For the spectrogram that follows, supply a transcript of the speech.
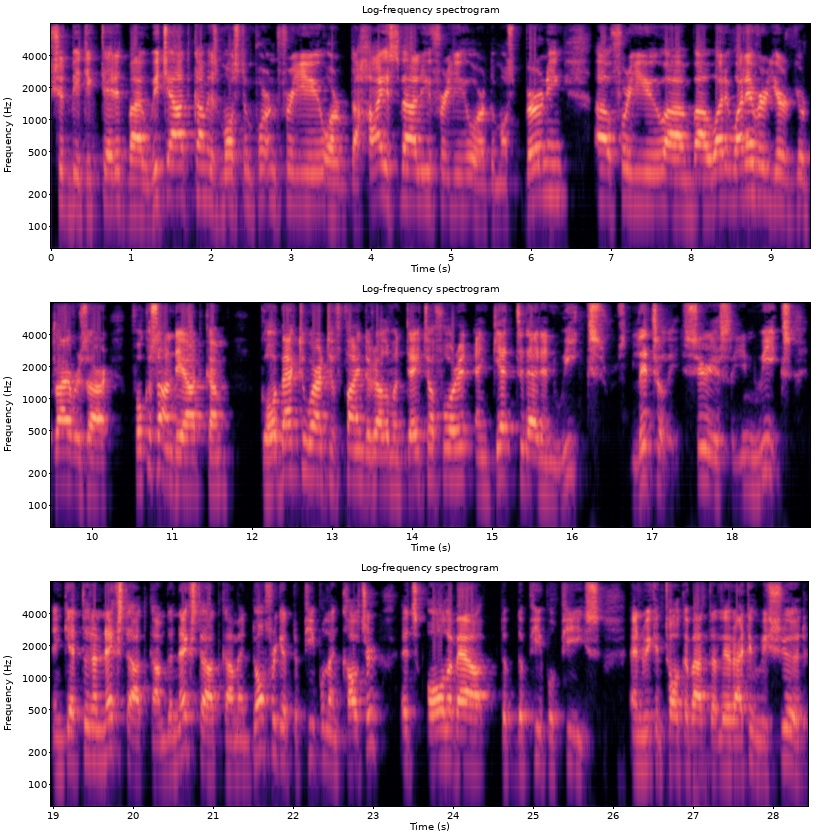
should be dictated by which outcome is most important for you or the highest value for you or the most burning uh, for you. Um, what, whatever your, your drivers are focus on the outcome. Go back to where to find the relevant data for it and get to that in weeks literally seriously in weeks and get to the next outcome the next outcome. And don't forget the people and culture. It's all about the, the people piece and we can talk about that later. I think we should,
